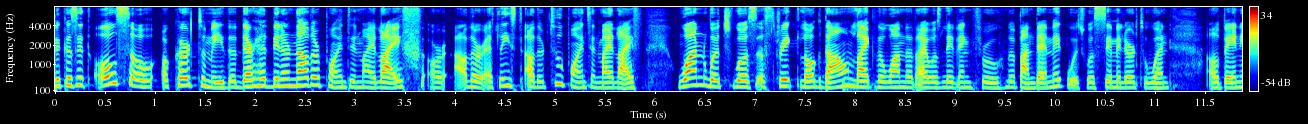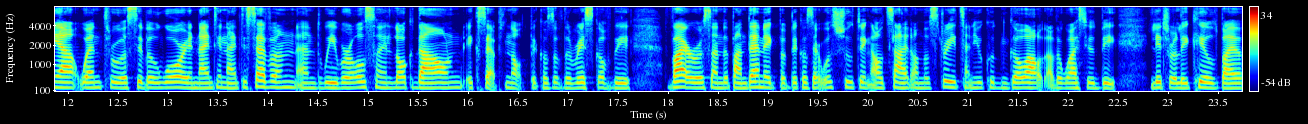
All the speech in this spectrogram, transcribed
because it also occurred to me that there had been another point in my life, or other, at least other two points in my life. One which was a strict lockdown, like the one that I was living through the pandemic, which was similar to when Albania went through a civil war in 1997, and we were also in lockdown, except not because of the risk of the virus and the pandemic, but because there was shooting outside on the streets and you couldn't go out, otherwise you'd be literally killed by a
